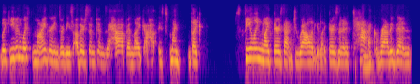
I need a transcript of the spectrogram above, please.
like even with migraines or these other symptoms that happen like uh, it's my like feeling like there's that duality like there's an attack mm. rather than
